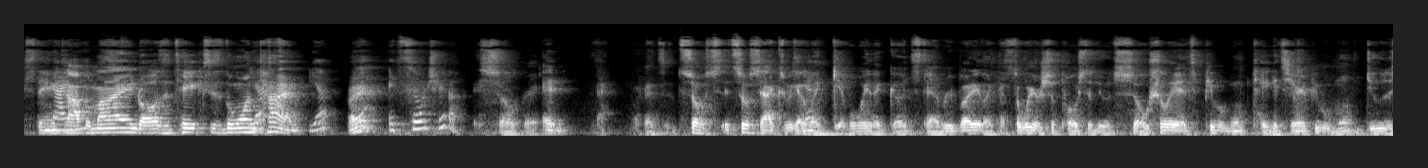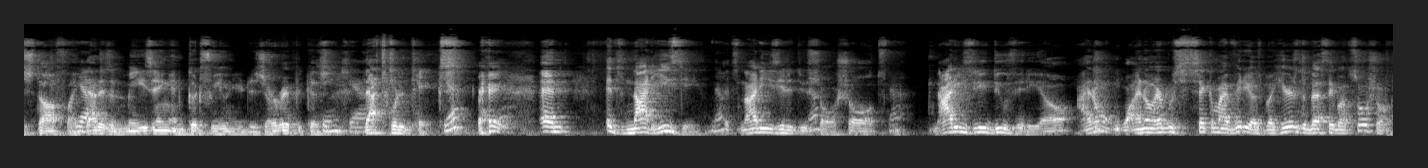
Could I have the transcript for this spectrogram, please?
Staying 90 top of mind. All it takes is the one Yep. time. Yep. Right? yeah, It's so true. It's so great. And like it's, it's so it's so sad because we gotta Yeah. like give away the goods to everybody. Like that's the way you're supposed to do it socially. It's people won't take it serious. People won't do the stuff. Like Yeah. that is amazing and good for you, and you deserve it because that's what it takes. Yeah. Right. And it's not easy. No. It's not easy to do No. social. It's not. not easy to do video. I don't. I know everybody's sick of my videos, but here's the best thing about social.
